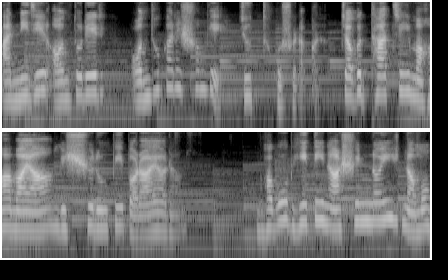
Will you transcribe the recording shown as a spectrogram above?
আর নিজের অন্তরের অন্ধকারের সঙ্গে যুদ্ধ ঘোষণা করা। জগদ্ধাত্রী মহামায়া বিশ্বরূপী পরায়ণা ভবভীতি নাশিন্নই নম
